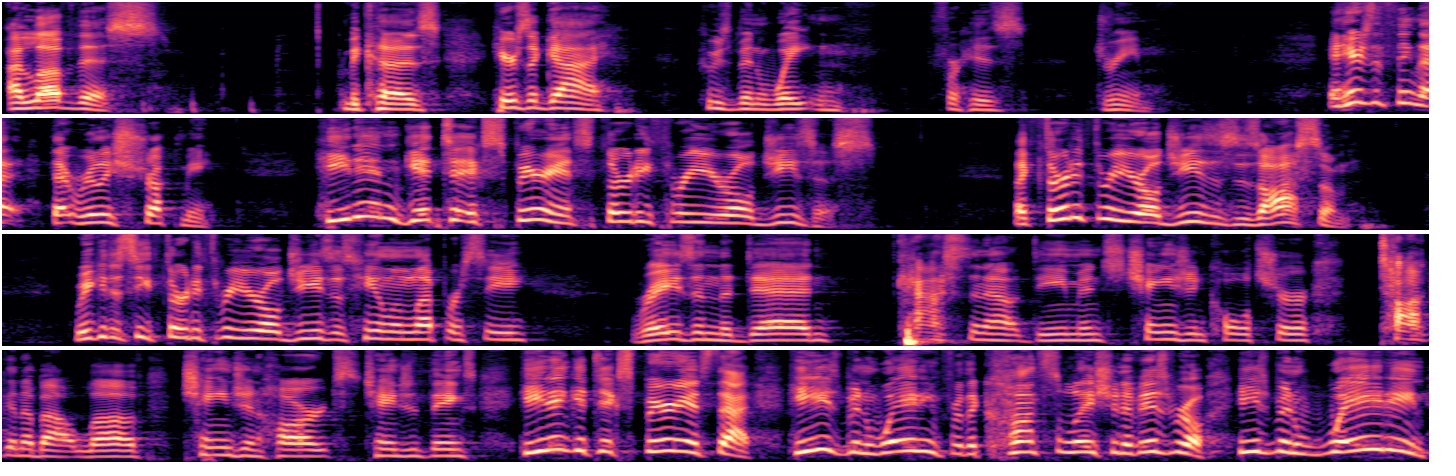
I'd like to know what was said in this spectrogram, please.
I love this because here's a guy who's been waiting for his dream. And here's the thing that, that really struck me he didn't get to experience 33 year old Jesus. Like 33 year old Jesus is awesome. We get to see 33 year old Jesus healing leprosy, raising the dead, casting out demons, changing culture, talking about love, changing hearts, changing things. He didn't get to experience that. He's been waiting for the consolation of Israel. He's been waiting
